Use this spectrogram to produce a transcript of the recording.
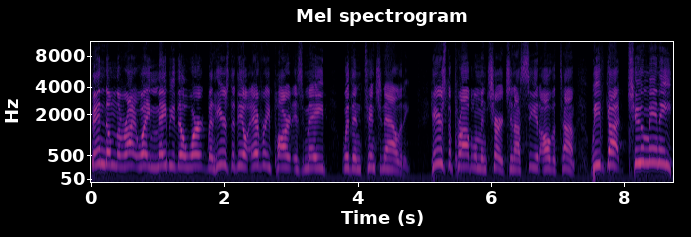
bend them the right way, maybe they'll work. But here's the deal every part is made with intentionality. Here's the problem in church, and I see it all the time. We've got too many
